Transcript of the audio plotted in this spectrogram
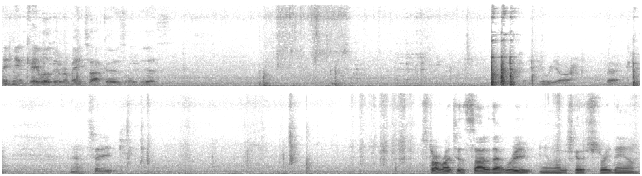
think me and Caleb ever made tacos like this. Okay, here we are. Back. Now take. Start right to the side of that root, and I just go straight down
